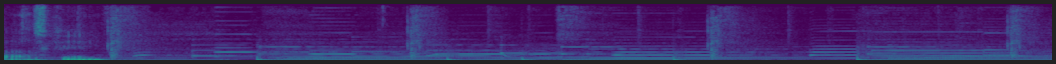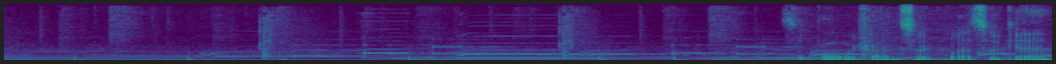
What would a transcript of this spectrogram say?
last game. It's a Poetron circle, that's okay.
